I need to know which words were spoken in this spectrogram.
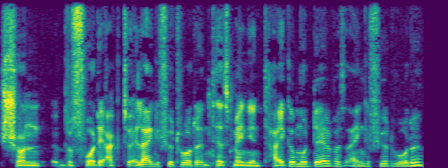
schon, bevor der aktuell eingeführt wurde, ein Tasmanian Tiger Modell, was eingeführt wurde?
